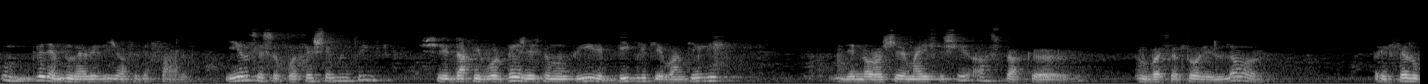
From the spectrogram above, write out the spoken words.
cum vedem lumea religioasă de afară, el se socotește mântuit. Și dacă îi vorbești despre mântuire biblică, evanghelic, din norocire mai este și asta, că învățătorii lor, prin felul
